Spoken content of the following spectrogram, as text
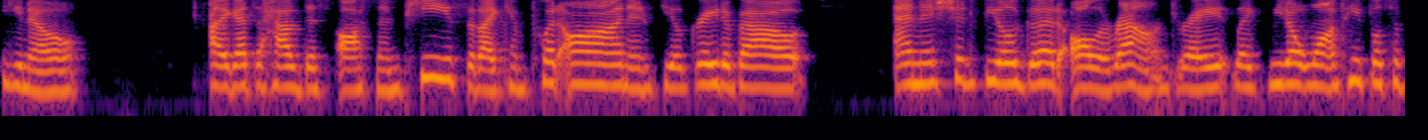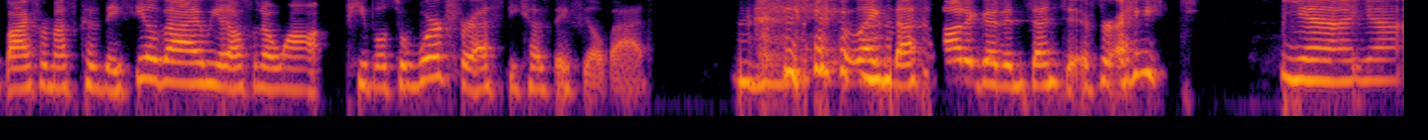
you know, I get to have this awesome piece that I can put on and feel great about. And it should feel good all around, right? Like, we don't want people to buy from us because they feel bad. We also don't want people to work for us because they feel bad. like that's not a good incentive, right? Yeah, yeah,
